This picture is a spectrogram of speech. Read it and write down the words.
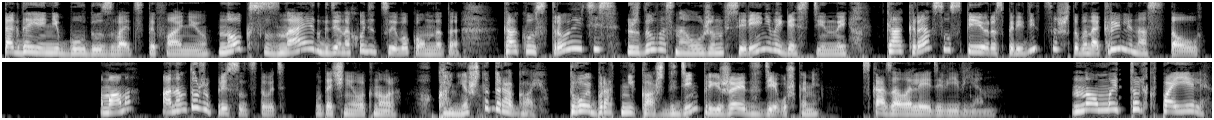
Тогда я не буду звать Стефанию. Нокс знает, где находится его комната. Как устроитесь, жду вас на ужин в сиреневой гостиной. Как раз успею распорядиться, чтобы накрыли на стол». «Мама, а нам тоже присутствовать?» — уточнила Кнора. «Конечно, дорогая. Твой брат не каждый день приезжает с девушками», — сказала леди Вивьен. «Но мы только поели.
